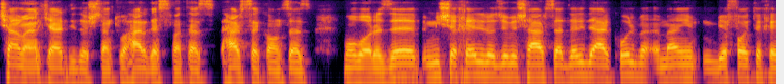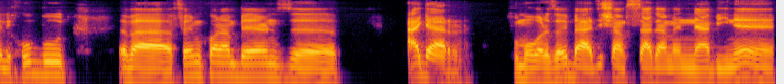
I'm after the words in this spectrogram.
چه عمل کردی داشتن تو هر قسمت از هر سکانس از مبارزه؟ میشه خیلی راجع به زد ولی در کل من یه فایت خیلی خوب بود و فکر می‌کنم برنز اگر تو مبارزه های بعدیش هم صدمه نبینه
